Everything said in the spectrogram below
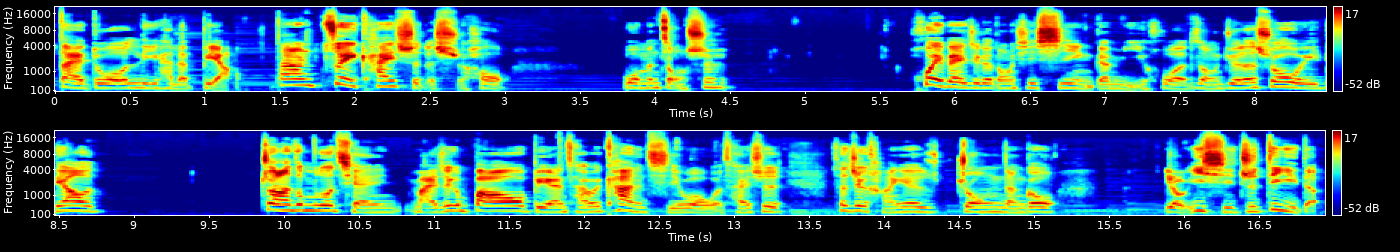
戴多厉害的表。当然，最开始的时候，我们总是会被这个东西吸引跟迷惑，总觉得说我一定要赚了这么多钱买这个包，别人才会看得起我，我才是在这个行业中能够有一席之地的。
